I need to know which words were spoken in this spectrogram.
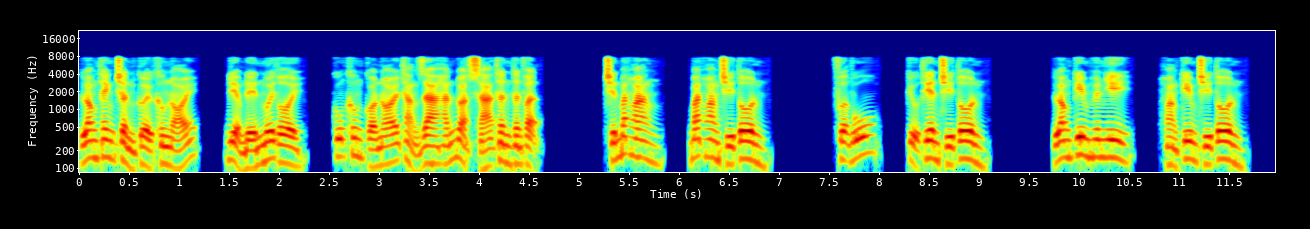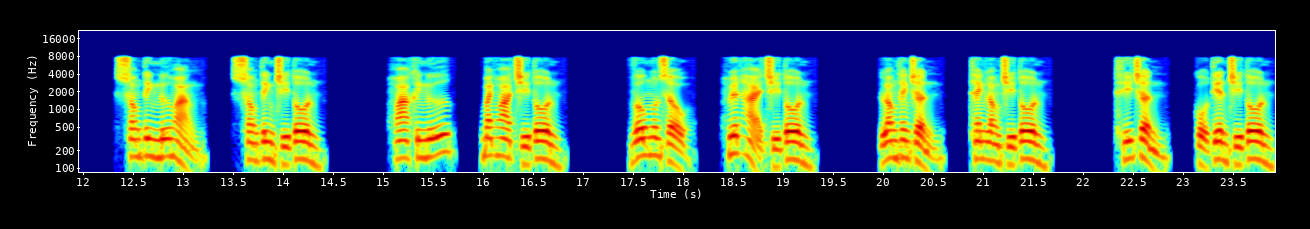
Long Thanh Trần cười không nói, điểm đến mới thôi, cũng không có nói thẳng ra hắn đoạt xá thân thân phận. Chiến bát hoang, bát hoang trí tôn. Phượng Vũ, cựu thiên trí tôn. Long Kim Huyên Nhi, Hoàng Kim trí tôn. Song tinh nữ hoàng, song tinh trí tôn. Hoa khinh ngữ, bách hoa trí tôn. Vô ngôn sầu, huyết hải trí tôn. Long Thanh Trần, Thanh Long trí tôn. Thí Trần, Cổ Tiên trí tôn.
